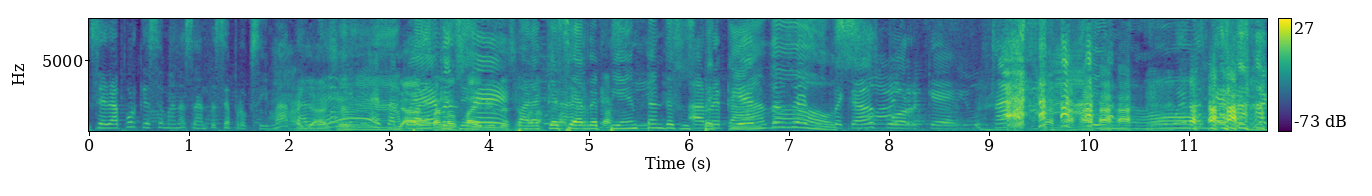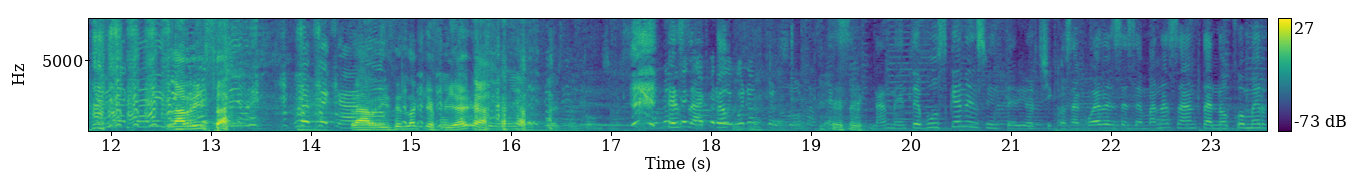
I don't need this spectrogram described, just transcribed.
¿Será porque Semana Santa se aproxima? Ah, Tal ya, vez, ya de Semana Para que se que arrepientan de sus Arrepiéntanse de pecados. sus pecados porque... Ay, no. Bueno, es que la Cari- La risa. de. La risa es la que friega. Exacto. Exactamente. Busquen en su interior, chicos. Acuérdense, Semana Santa, no comer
